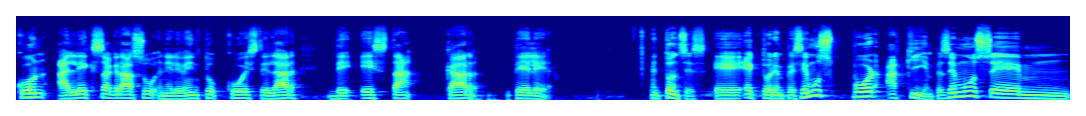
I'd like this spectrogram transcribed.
con Alexa Grasso en el evento coestelar de esta cartelera. Entonces, eh, Héctor, empecemos por aquí. Empecemos em,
